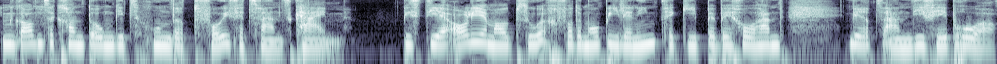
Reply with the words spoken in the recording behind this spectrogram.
im ganzen Kanton gibt es 125 Heime. Bis die alle einmal Besuch von der mobilen Impfequipe bekommen haben, wird es Ende Februar.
